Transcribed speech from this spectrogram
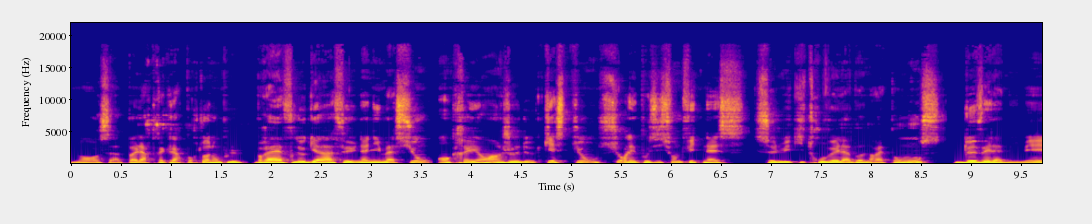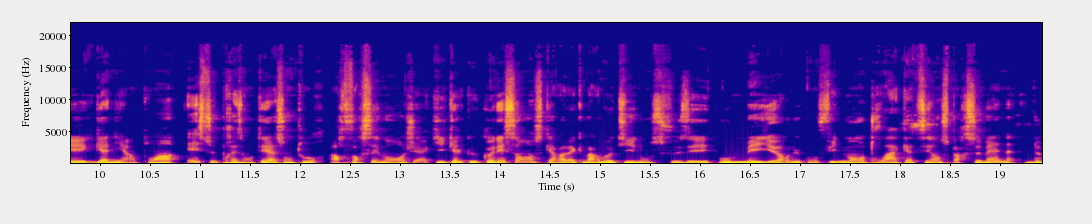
Non, ça a pas l'air très clair pour toi non plus. Bref, le gars a fait une animation en créant un jeu de questions sur les positions de fitness. Celui qui trouvait la bonne réponse devait la mimer, gagner un point et se présenter à son tour. Alors forcément, j'ai acquis quelques connaissances car avec Marmotine, on se faisait au meilleur du confinement 3 à 4 séances par semaine de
